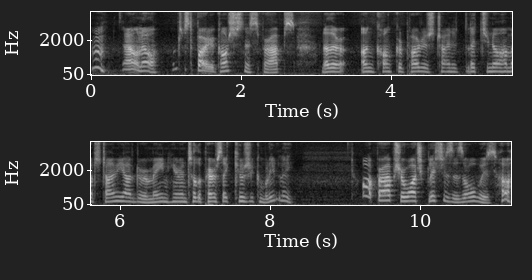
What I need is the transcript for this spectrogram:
Hmm, I don't know. I'm just a part of your consciousness, perhaps. Another unconquered part is trying to let you know how much time you have to remain here until the parasite kills you completely. Or perhaps your watch glitches as always. Huh.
